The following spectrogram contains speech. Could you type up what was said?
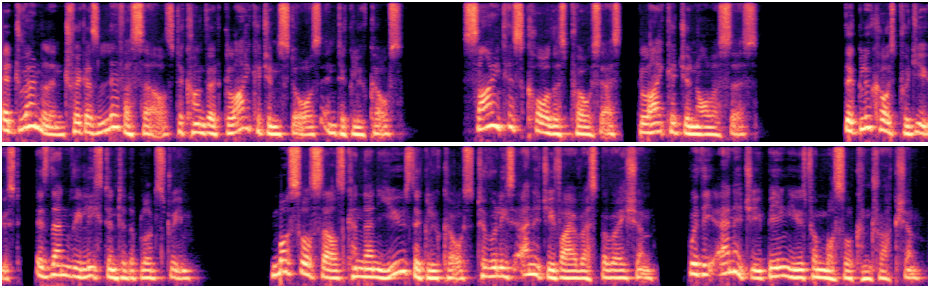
Adrenaline triggers liver cells to convert glycogen stores into glucose. Scientists call this process glycogenolysis. The glucose produced is then released into the bloodstream. Muscle cells can then use the glucose to release energy via respiration, with the energy being used for muscle contraction.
